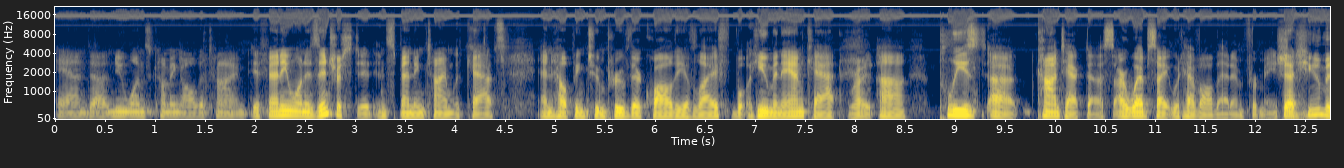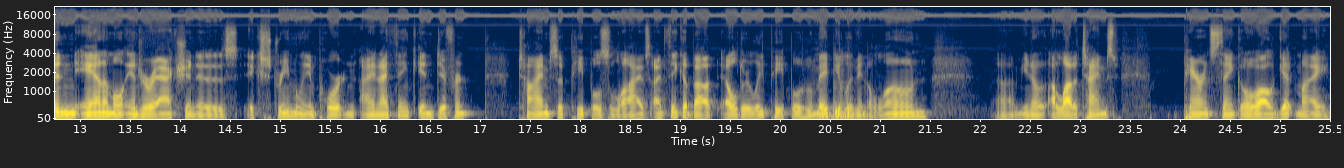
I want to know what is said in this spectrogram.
and uh, new ones coming all the time. If anyone is interested in spending time with cats and helping to improve their quality of life, human and cat, Right. Uh, please uh, contact us. Our website would have all that information. That human animal interaction is extremely important. And I think in different times of people's lives, I think about elderly people who may be living alone. Um, you know, a lot of times parents think, oh, I'll get my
